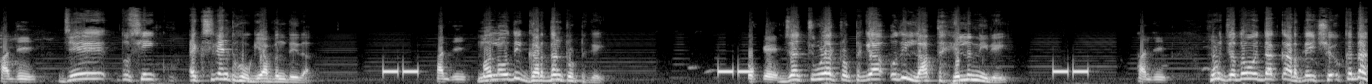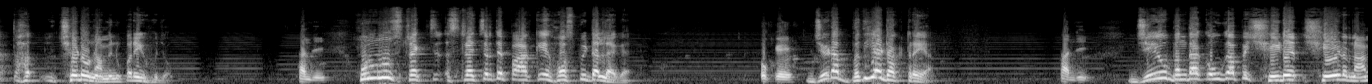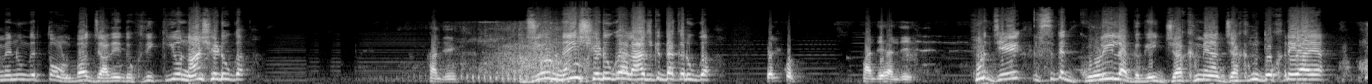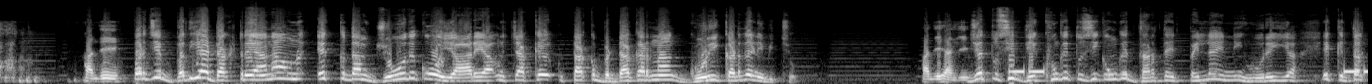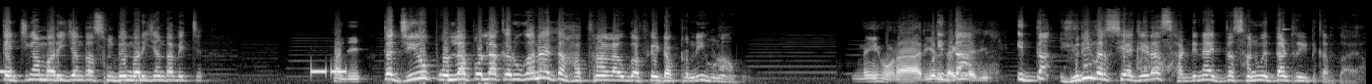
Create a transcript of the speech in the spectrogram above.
ਹਾਂਜੀ। ਜੇ ਤੁਸੀਂ ਐਕਸੀਡੈਂਟ ਹੋ ਗਿਆ ਬੰਦੇ ਦਾ ਹਾਂਜੀ। ਮੰਨ ਲਓ ਉਹਦੀ ਗਰਦਨ ਟੁੱਟ ਗਈ। ਓਕੇ। ਜਾਂ ਚੂੜਾ ਟੁੱਟ ਗਿਆ ਉਹਦੀ ਲੱਤ ਹਿੱਲ ਨਹੀਂ ਰਹੀ। ਹਾਂਜੀ। ਹੁਣ ਜਦੋਂ ਇਦਾਂ ਘਰ ਦੇ ਛੇ- ਉਹ ਕਹਿੰਦਾ ਹ- ਛੇੜੋ ਨਾ ਮੈਨੂੰ ਪਰੇ ਹੋ ਜਾਓ। ਹਾਂਜੀ। ਹੁਣ ਉਹਨੂੰ ਸਟ੍ਰੈਚਰ ਤੇ ਪਾ ਕੇ ਹਸਪੀਟਲ ਲੈ ਗਏ। ਓਕੇ ਜਿਹੜਾ ਵਧੀਆ ਡਾਕਟਰ ਆ। ਹਾਂਜੀ। ਜੇ ਉਹ ਬੰਦਾ ਕਹੂਗਾ ਵੀ ਛੇੜ ਛੇੜ ਨਾ ਮੈਨੂੰ ਮੇਰੇ ਧੌਣ ਬਹੁਤ ਜ਼ਿਆਦਾ ਦੁਖਦੀ ਕੀ ਉਹ ਨਾ ਛੇੜੂਗਾ? ਹਾਂਜੀ। ਜੇ ਉਹ ਨਹੀਂ ਛੇੜੂਗਾ ਇਲਾਜ ਕਿੱਦਾਂ ਕਰੂਗਾ? ਬਿਲਕੁਲ। ਹਾਂਜੀ ਹਾਂਜੀ। ਹੁਣ ਜੇ ਕਿਸੇ ਤੇ ਗੋਲੀ ਲੱਗ ਗਈ ਜ਼ਖਮ ਆ ਜ਼ਖਮ ਦੁਖ ਰਿਹਾ ਆ ਹਾਂਜੀ। ਪਰ ਜੇ ਵਧੀਆ ਡਾਕਟਰ ਆ ਨਾ ਉਹਨੂੰ ਇੱਕਦਮ ਜੋਧ ਕੋ ਜਾ ਰਿਹਾ ਉਹਨੂੰ ਚੱਕ ਕੇ ਟੱਕ ਵੱਡਾ ਕਰਨਾ ਗੋਲੀ ਕੱਢ ਦੇਣੀ ਵਿੱਚੋਂ। ਹਾਂਜੀ ਹਾਂਜੀ। ਜੇ ਤੁਸੀਂ ਦੇਖੋਗੇ ਤੁਸੀਂ ਕਹੋਗੇ ਦਰਦ ਪਹਿਲਾਂ ਇੰਨੀ ਹੋ ਰਹੀ ਆ ਇਹ ਕਿੱਦਾਂ ਕੈਂਚੀਆਂ ਮਾਰੀ ਜਾਂਦਾ ਸੰਬੇ ਮਾਰੀ ਜਾਂਦਾ ਵਿੱਚ? ਹਾਂਜੀ। ਤਾਂ ਜੇ ਉਹ ਪੋਲਾ ਪੋਲਾ ਕਰੂਗਾ ਨਾ ਇਦਾਂ ਹੱਥ ਨਾਲ ਲਾਊਗਾ ਫੇਰ ਡਾਕਟਰ ਨਹੀਂ ਹੋਣਾ ਉਹ। ਨਹੀਂ ਹੋਣਾ ਰੀਅਲ ਫੈਕਟ ਹੈ ਜੀ। ਇਦਾਂ ਯੂਨੀਵਰਸ ਆ ਜਿਹੜਾ ਸਾਡੇ ਨਾਲ ਇਦਾਂ ਸਾਨੂੰ ਇਦਾਂ ਟਰੀਟ ਕਰਦਾ ਆ।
